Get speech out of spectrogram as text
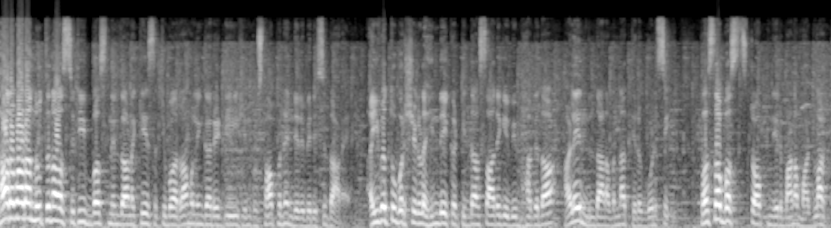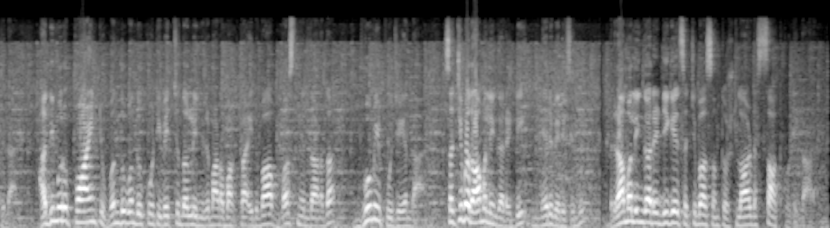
ಧಾರವಾಡ ನೂತನ ಸಿಟಿ ಬಸ್ ನಿಲ್ದಾಣಕ್ಕೆ ಸಚಿವ ರಾಮಲಿಂಗಾರೆಡ್ಡಿ ಶಂಕುಸ್ಥಾಪನೆ ನೆರವೇರಿಸಿದ್ದಾರೆ. ಐವತ್ತು ವರ್ಷಗಳ ಹಿಂದೆ ಕಟ್ಟಿದ್ದ ಸಾರಿಗೆ ವಿಭಾಗದ ಹಳೆ ನಿಲ್ದಾಣವನ್ನು ತೆರವುಗೊಳಿಸಿ ಹೊಸ ಬಸ್ ಸ್ಟಾಪ್ ನಿರ್ಮಾಣ ಮಾಡಲಾಗ್ತಿದೆ. ಹದಿಮೂರು ಪಾಯಿಂಟ್ ಒಂದು ಒಂದು ಕೋಟಿ ವೆಚ್ಚದಲ್ಲಿ ನಿರ್ಮಾಣವಾಗ್ತಾ ಇರುವ ಬಸ್ ನಿಲ್ದಾಣದ ಭೂಮಿ ಪೂಜೆಯನ್ನ ಸಚಿವ ರಾಮಲಿಂಗಾರೆಡ್ಡಿ ನೆರವೇರಿಸಿದ್ದು ರಾಮಲಿಂಗಾರೆಡ್ಡಿಗೆ ಸಚಿವ ಸಂತೋಷ್ ಲಾಡ್ ಸಾಥ್ ಕೊಟ್ಟಿದ್ದಾರೆ.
